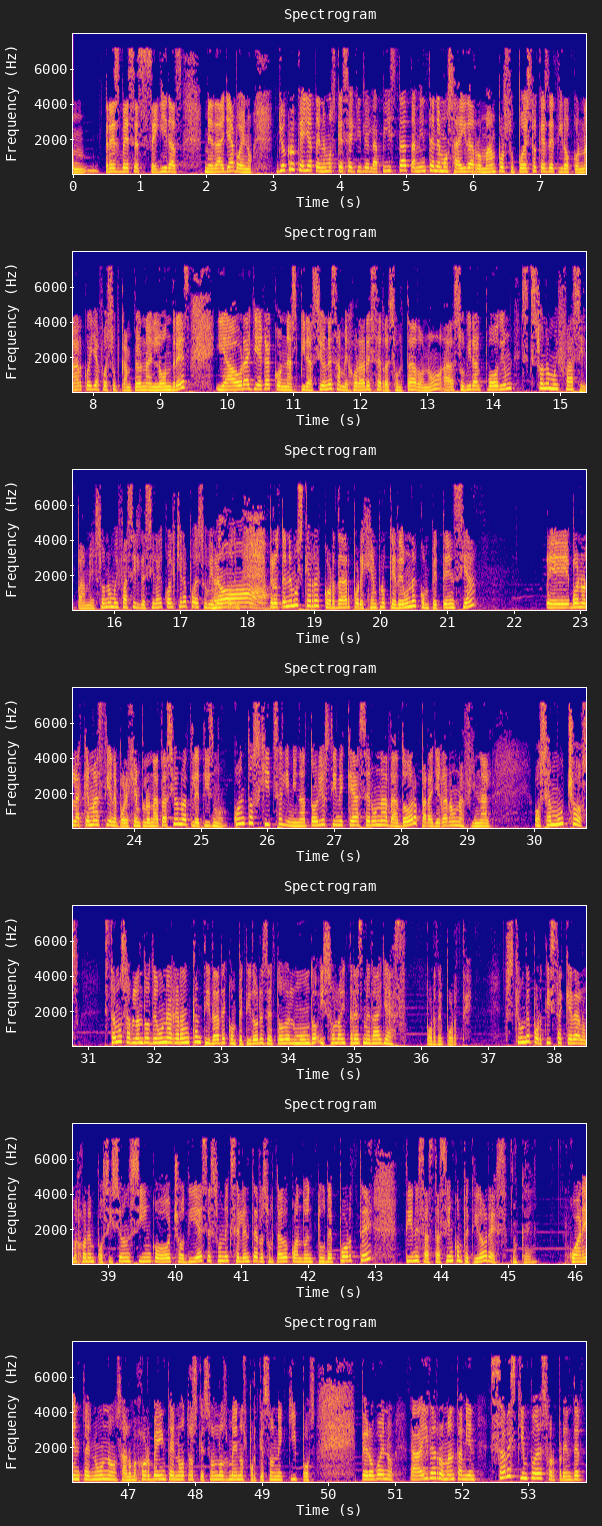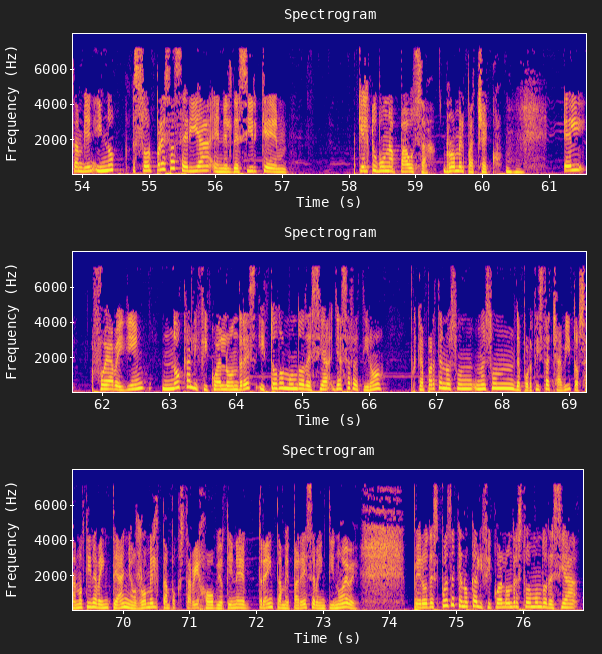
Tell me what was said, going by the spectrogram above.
tres veces seguidas medalla. Bueno, yo creo que ella tenemos que seguirle la pista. También tenemos a Aida Román, por supuesto, que es de tiro con arco. Ella fue subcampeona en Londres y ahora llega con aspiraciones a mejorar ese resultado, ¿no? A subir al podium. Es que suena muy fácil, Pame. Suena muy fácil decir, ay, cualquiera puede subir al podium. Pero tenemos que recordar, por ejemplo, que de una competencia eh, bueno, la que más tiene, por ejemplo, natación o atletismo. ¿Cuántos hits eliminatorios tiene que hacer un nadador para llegar a una final? O sea, muchos. Estamos hablando de una gran cantidad de competidores de todo el mundo y solo hay tres medallas por deporte. Entonces, que un deportista quede a lo mejor en posición 5, 8, 10 es un excelente resultado cuando en tu deporte tienes hasta 100 competidores. Okay. 40 en unos, a lo mejor 20 en otros que son los menos porque son equipos. Pero bueno, ahí de Román también. ¿Sabes quién puede sorprender también? Y no, sorpresa sería en el decir que, que él tuvo una pausa, Rommel Pacheco. Él fue a Beijing, no calificó a Londres y todo el mundo decía, ya se retiró porque aparte no es un no es un deportista chavito, o sea, no tiene 20 años, Rommel tampoco está viejo, obvio, tiene 30, me parece, 29. Pero después de que no calificó a Londres, todo el mundo decía,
